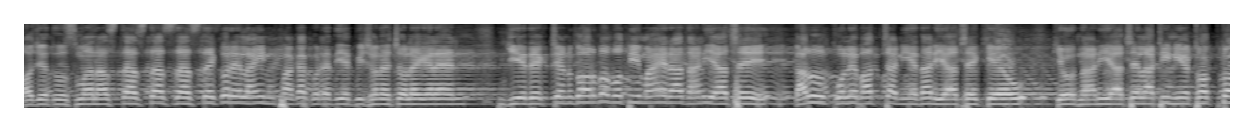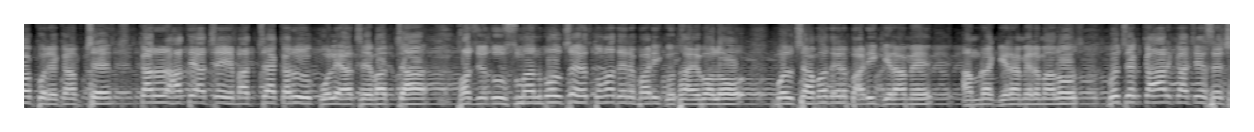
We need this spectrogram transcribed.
হজরত উসমান আস্তে আস্তে আস্তে আস্তে করে লাইন ফাঁকা করে দিয়ে পিছনে চলে গেলেন। গিয়ে দেখছেন গর্ভবতী মায়েরা দাঁড়িয়ে আছে। কারোর কোলে বাচ্চা নিয়ে দাঁড়িয়ে আছে কেউ। কেউ দাঁড়িয়ে আছে, লাঠি নিয়ে ঠক ঠক করে কাঁপছে। কারোর হাতে আছে বাচ্চা, কারুর কোলে আছে বাচ্চা। হজরত উসমান বলছে, তোমাদের বাড়ি কোথায় বলো? বলছে, আমাদের বাড়ি গ্রামে। আমরা গ্রামের মানুষ বলছে, কার কাছে এসেছ?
